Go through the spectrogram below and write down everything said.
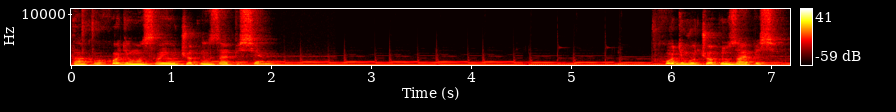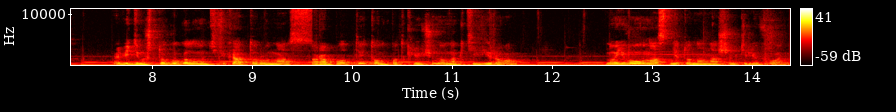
Так, выходим из своей учетной записи. Входим в учетную запись. Видим, что Google аутентификатор у нас работает, он подключен, он активирован, но его у нас нету на нашем телефоне.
